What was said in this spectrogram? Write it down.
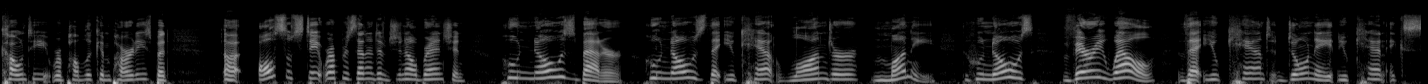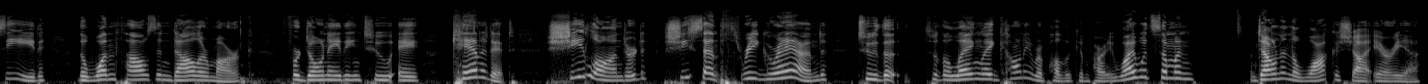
County Republican parties, but uh, also State Representative Janelle Brandtjen, who knows better, who knows that you can't launder money, who knows very well that you can't donate, you can't exceed the $1,000 mark for donating to a candidate. She laundered, she sent 3 grand to the to the Langlade County Republican Party. Why would someone down in the Waukesha area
